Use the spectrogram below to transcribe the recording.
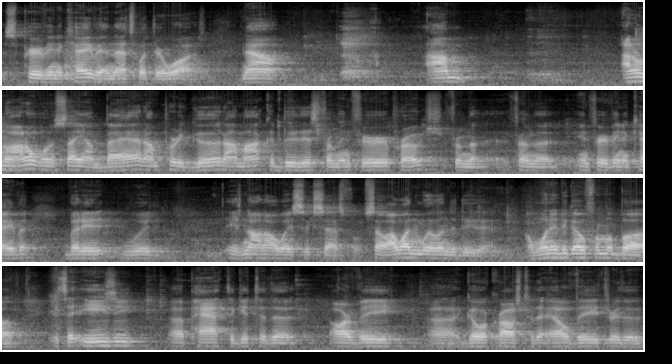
superior vena cava, and that's what there was. Now, I'm, I don't know, I don't want to say I'm bad. I'm pretty good. I might could do this from inferior approach, from the, from the inferior vena cava, but it would, is not always successful. So I wasn't willing to do that. I wanted to go from above. It's an easy uh, path to get to the RV, uh, go across to the LV through the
